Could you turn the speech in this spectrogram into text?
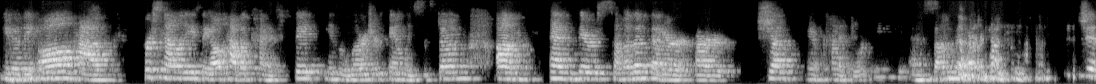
You know, they all have personalities, they all have a kind of fit in the larger family system. Um, and there's some of them that are, are just, you know, kind of dorky, and some that are kind of just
